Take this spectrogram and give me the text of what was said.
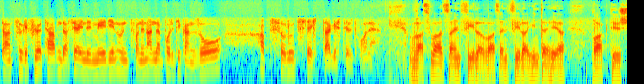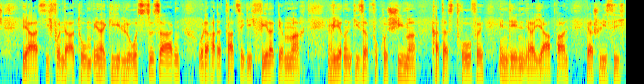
dazu geführt haben, dass er in den Medien und von den anderen Politikern so absolut schlecht dargestellt wurde. Was war sein Fehler? War sein Fehler hinterher praktisch, ja, sich von der Atomenergie loszusagen? Oder hat er tatsächlich Fehler gemacht während dieser Fukushima-Katastrophe, in denen er Japan ja schließlich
